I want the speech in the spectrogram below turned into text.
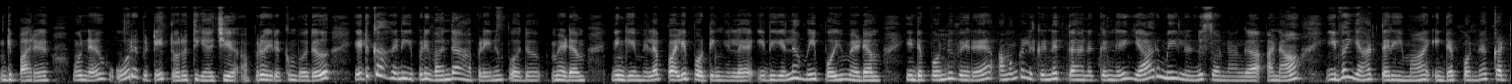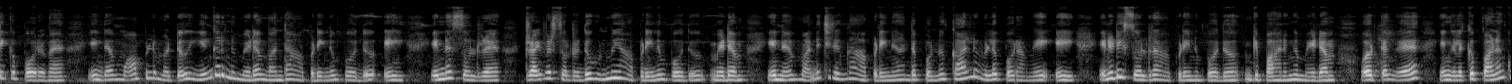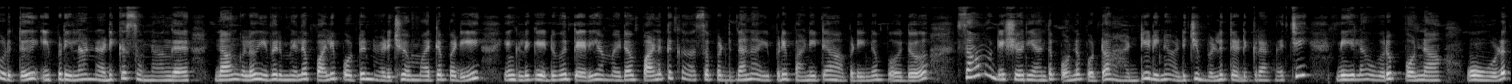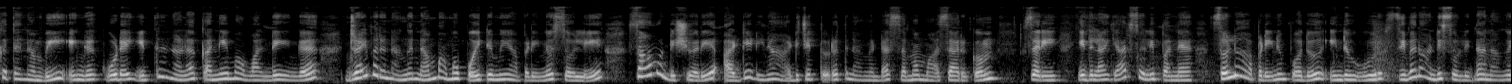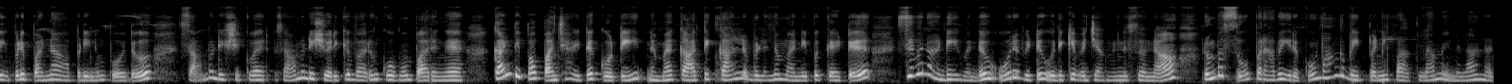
இங்கே பாரு உன்னை ஊரை விட்டே துரத்தியாச்சு. அப்புறம் இருக்கும்போது எதுக்காக நீ இப்படி வந்தா அப்படின்னு போது மேடம் நீங்கள் என் மேலே பழி போட்டீங்கல்ல இது எல்லாமே போய் மேடம் இந்த பொண்ணு வேற அவங்களுக்குன்னு தனக்குன்னு யாருமே இல்லைன்னு சொன்னாங்க. ஆனால் இவன் யார் தெரியுமா? இந்த பொண்ணை கட்டிக்க போறவன். இந்த மாப்பிள்ளை மட்டும் எங்கேருந்து மேடம் வந்தான் அப்படின்னு போது ஏய் என்ன சொல்கிற டிரைவர் சொல்கிறது உண்மையா அப்படின்னு போது மேடம் என்னை மன்னிச்சிடுங்க அப்படின்னு அந்த பொண்ணு காலில் விழ போகிறாங்க ஏய் என்னடி சொல்கிற அப்படின்னு போது இங்கே பாருங்கள் மேடம் ஒருத்தங்க எங்களுக்கு பணம் கொடுத்து இப்படிலாம் நடிக்க சொன்னாங்க. நாங்களும் இவர் மேலே பழி போட்டு நடித்தோம் மற்றபடி எங்களுக்கு எதுவும் தெரியும் மேடம் பணத்துக்கு ஆசைப்பட்டு தான் நான் இப்படி பண்ணிட்டேன் அப்படின்னு போது சாமுண்டீஸ்வரி அந்த பொண்ணை போட்டு அடிடின்னு அடித்து வெளுத்து எடுக்கிறாங்க. சி நீலாம் ஒரு பொண்ணா? உன் ஒழுக்கத்தை நம்பி எங்கள் கூட இத்தனை நாளாக கண்ணியமாக வாழ்ந்து எங்கள் டிரைவரை நாங்கள் நம்பாமல் போயிட்டோமே அப்படின்னு சொல்லி சாமுண்டீஸ்வரி அடினா அடித்து துரத்துனாங்கண்டா செம மாசாக இருக்கும். சரி இதெல்லாம் யார் சொல்லி பண்ண? சொல்லு அப்படின்னும் போது இந்த ஊர் சிவனாண்டி சொல்லி தான் நாங்கள் இப்படி பண்ணோம் அப்படின்னும் போது சாமுண்டீஸ்வர் சாமுண்டீஸ்வரிக்கு வரும் கோபம் பாருங்கள் கண்டிப்பாக பஞ்சாயத்தை கூட்டி நம்ம கார்த்திக் காலில் விழுந்து மன்னிப்பு கேட்டு சிவனாண்டி வந்து ஊரை விட்டு ஒதுக்கி வச்சாங்கன்னு சொன்னால் ரொம்ப சூப்பராகவே இருக்கும். வாங்க வெயிட் பண்ணி பார்க்கலாம். என்னெல்லாம் நட-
